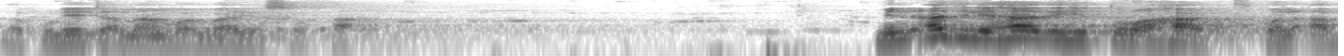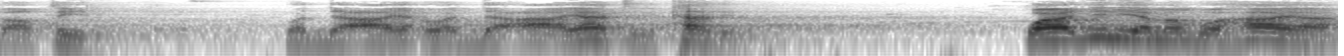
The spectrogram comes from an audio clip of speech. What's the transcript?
na kuleta mambo ambayo min ajli hadhihi turahat wal abatil wad'ayat alkadhiba kwa ajili ya mambo haya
